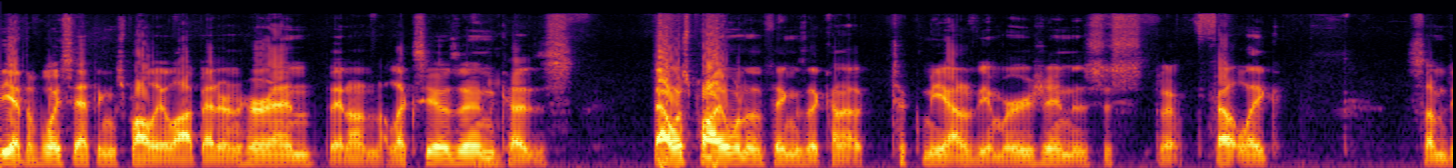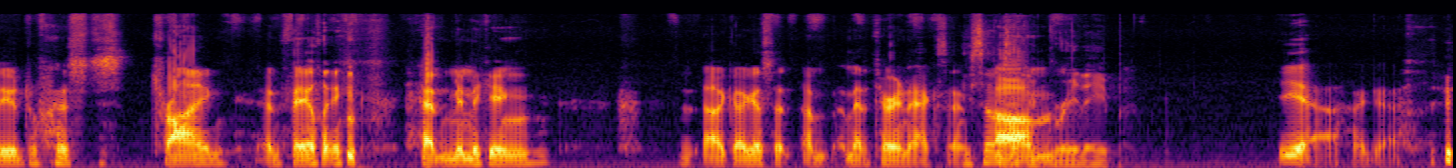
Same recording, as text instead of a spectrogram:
Yeah, the voice acting is probably a lot better on her end than on Alexio's end because that was probably one of the things that kind of took me out of the immersion. Is just uh, felt like some dude was just trying and failing at mimicking, like I guess a, a Mediterranean accent. he sounds like Um, a great ape. Yeah, I guess.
